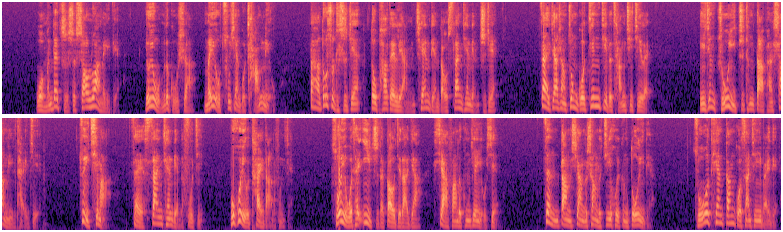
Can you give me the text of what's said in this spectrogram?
我们的只是稍乱了一点。由于我们的股市啊，没有出现过长牛，大多数的时间都趴在两千点到三千点之间。再加上中国经济的长期积累，已经足以支撑大盘上一个台阶，最起码在三千点的附近，不会有太大的风险，所以我才一直的告诫大家，下方的空间有限，震荡向上的机会更多一点。昨天刚过三千一百点，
